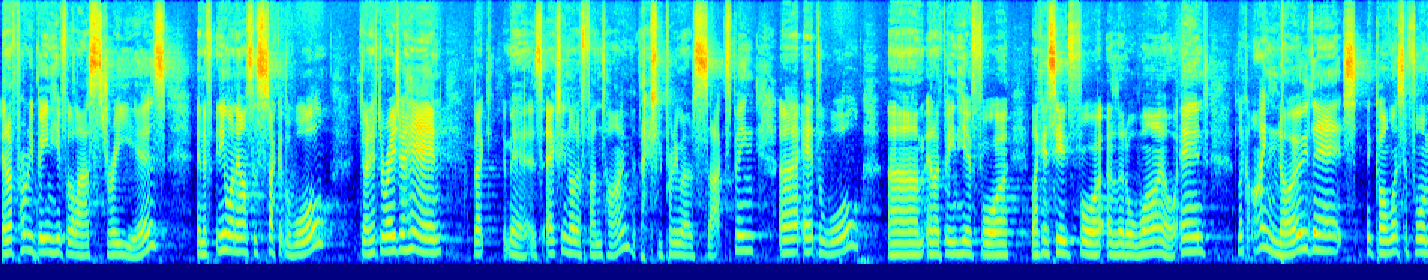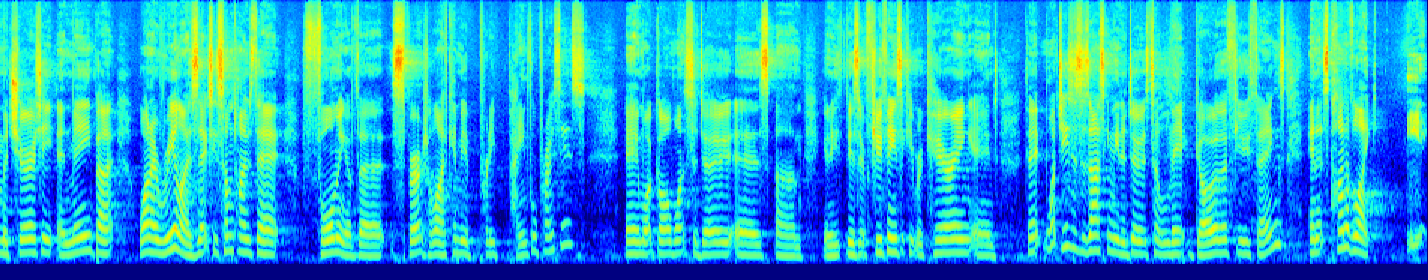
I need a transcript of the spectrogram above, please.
And I've probably been here for the last three years. And if anyone else is stuck at the wall, don't have to raise your hand. But man, it's actually not a fun time. It actually pretty much sucks being uh, at the wall. Um, and I've been here for, like I said, for a little while. And look, I know that God wants to form maturity in me, but what I realize is actually sometimes that forming of the spiritual life can be a pretty painful process. And what God wants to do is, um, you know, there's a few things that keep recurring, and that what Jesus is asking me to do is to let go of a few things. And it's kind of like, yeah,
